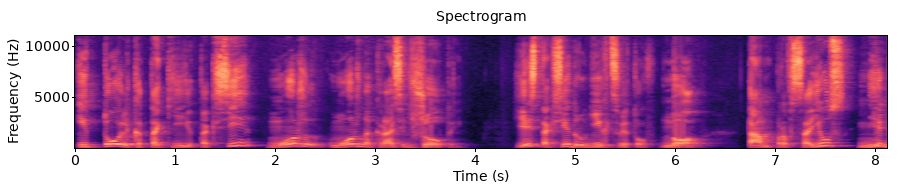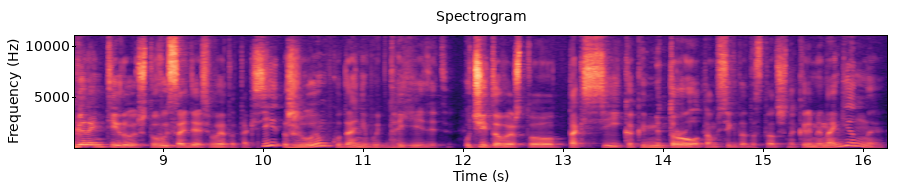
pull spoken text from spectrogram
И только такие такси мож, можно красить в желтый. Есть такси других цветов, но там профсоюз не гарантирует, что вы, садясь в это такси, живым куда-нибудь доедете. Учитывая, что такси, как и метро, там всегда достаточно криминогенные,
